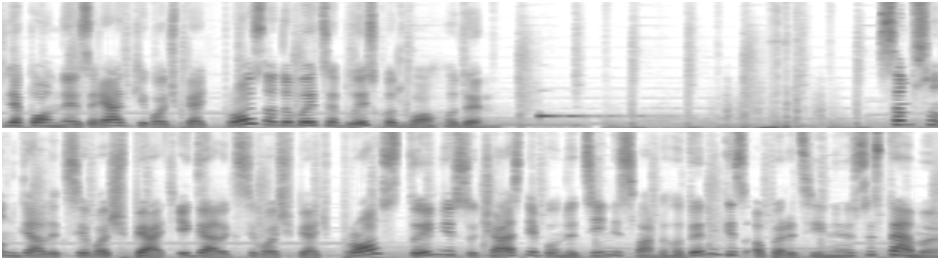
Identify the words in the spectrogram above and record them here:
Для повної зарядки Watch 5 Pro знадобиться близько 2 годин. Samsung Galaxy Watch 5 і Galaxy Watch 5 Pro стильні, сучасні, повноцінні смарт-годинники з операційною системою.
